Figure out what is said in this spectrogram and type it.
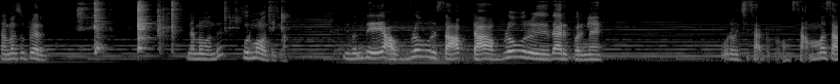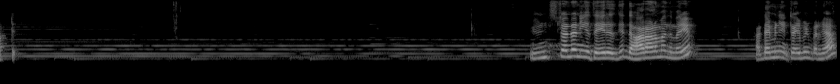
செம்ம சூப்பராக இருக்கு. நம்ம வந்து குருமா ஊற்றிக்கலாம் இது வந்து அவ்வளோ ஒரு சாஃப்டாக அவ்வளோ ஒரு இதாக இருக்கு பாருங்களேன். ஊற வச்சு சாப்பிட்டு போகிறோம் செம்ம சாப்பிட்டு இன்ஸ்டண்ட்டாக நீங்கள் செய்கிறதுக்கு தாராளமாக இந்த மாதிரி கட்டாயமாக நீங்கள் ட்ரை பண்ணி பாருங்கள்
